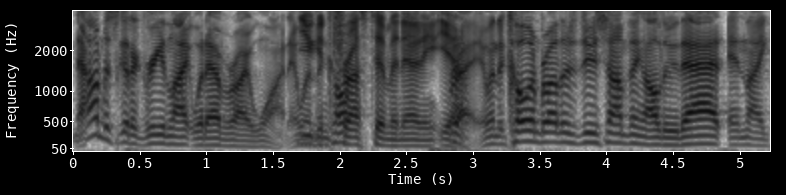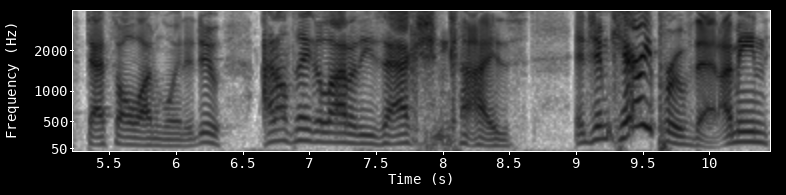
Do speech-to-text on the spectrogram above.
now I'm just going to greenlight whatever I want. And You can Coen- trust him in any. Yeah. Right. And when the Coen brothers do something, I'll do that. And like, that's all I'm going to do. I don't think a lot of these action guys, and Jim Carrey proved that. I mean,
